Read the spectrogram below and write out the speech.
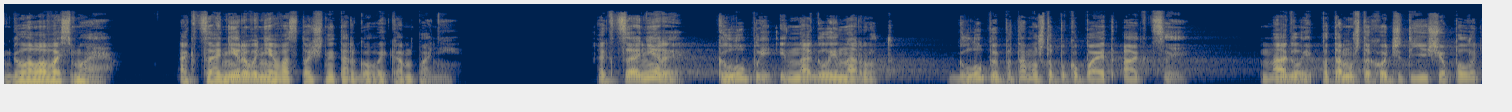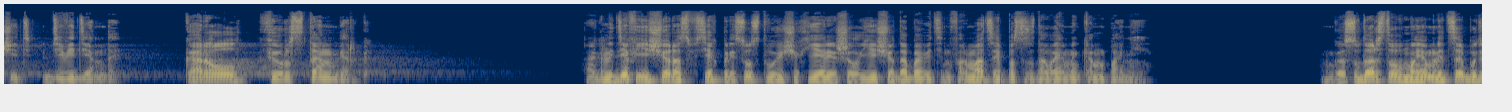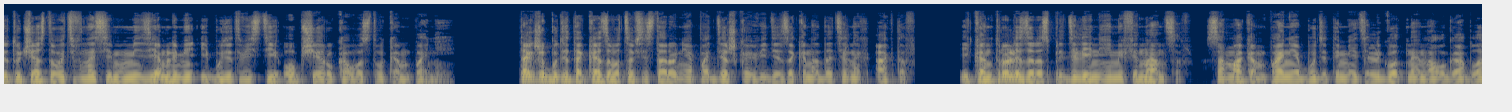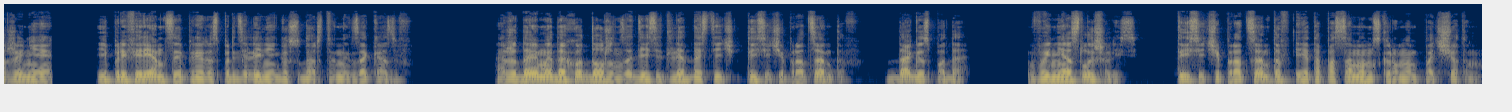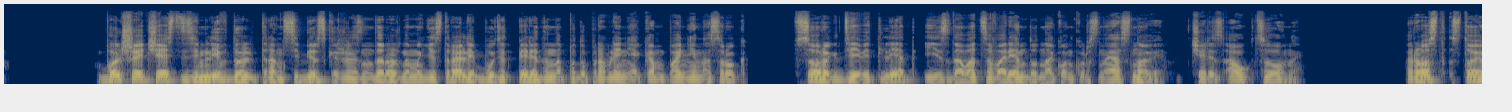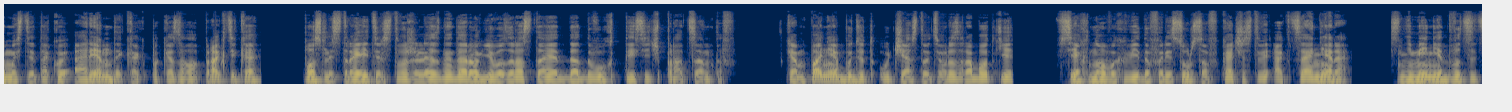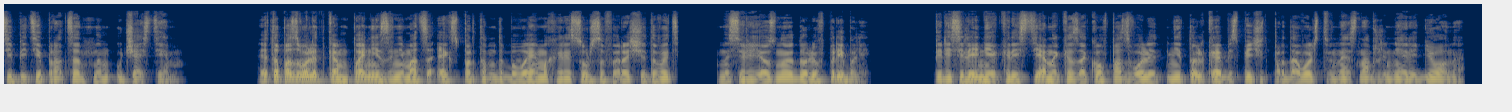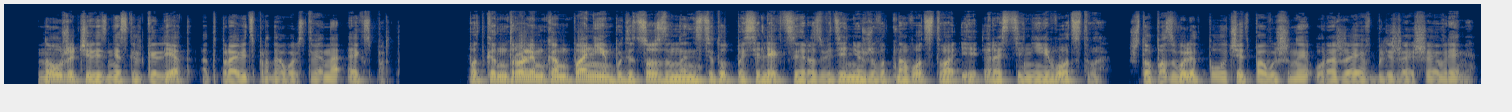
Глава 8. Акционирование Восточной торговой компании. Акционеры – глупый и наглый народ. Глупый, потому что покупает акции. Наглый, потому что хочет еще получить дивиденды. Карл Фюрстенберг. Оглядев еще раз всех присутствующих, я решил еще добавить информации по создаваемой компании. Государство в моем лице будет участвовать вносимыми землями и будет вести общее руководство компанией. Также будет оказываться всесторонняя поддержка в виде законодательных актов и контроля за распределениями финансов. Сама компания будет иметь льготное налогообложение и преференции при распределении государственных заказов. Ожидаемый доход должен за 10 лет достичь 1000%. Да, господа, вы не ослышались. Тысячи процентов, и это по самым скромным подсчетам. Большая часть земли вдоль Транссибирской железнодорожной магистрали будет передана под управление компании на срок в 49 лет и сдаваться в аренду на конкурсной основе, через аукционы. Рост стоимости такой аренды, как показала практика, после строительства железной дороги возрастает до 2000%. Компания будет участвовать в разработке всех новых видов ресурсов в качестве акционера с не менее 25% участием. Это позволит компании заниматься экспортом добываемых ресурсов и рассчитывать на серьезную долю в прибыли. Переселение крестьян и казаков позволит не только обеспечить продовольственное снабжение региона, но уже через несколько лет отправить продовольствие на экспорт. Под контролем компании будет создан институт по селекции, разведению животноводства и растениеводства, что позволит получать повышенные урожаи в ближайшее время.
